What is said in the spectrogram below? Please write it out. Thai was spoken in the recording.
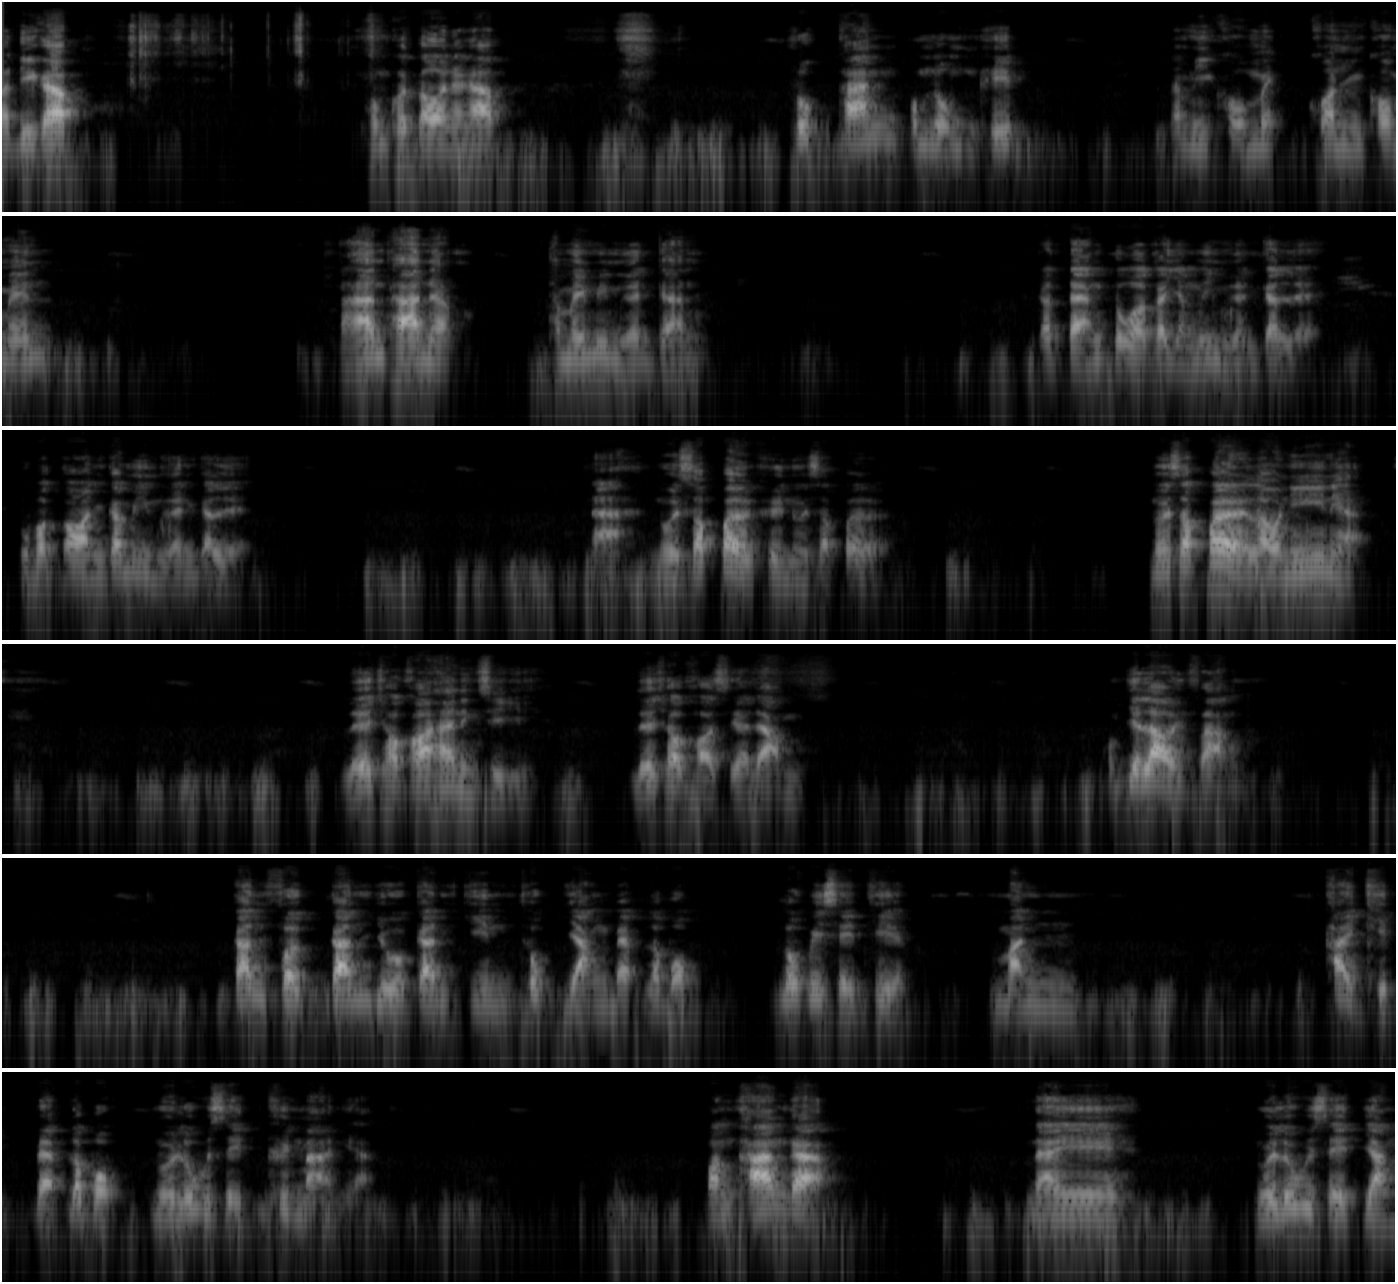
วัสดีครับ ผมโคชโตนะครับ ทุกครั้งผมลงคลิป จะมีคอมเมนต์คนคอมเมนต์อาหารทานเนี่ยทำไมไม่เหมือนกันกระแต่งตัวก็ยังไม่เหมือนกันเลย อุปกรณ์ก็ไม่เหมือนกันเลยนะหน่วยซัปเปอร์คือหน่วยซัปเปอร์หน่วยซัปเปอร์เหล่านี้เนี่ย หรือชคห้าหนึ่งสี่หรือชคเสือดำผมจะเล่าให้ฟัง การฝึกการอยู่การกินทุกอย่างแบบระบบโลกวิเศษที่มันใครคิดแบบระบบหน่วยโลกวิเศษขึ้นมาเนี่ยบางครั้งก็ในหน่วยโลกวิเศษอย่าง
